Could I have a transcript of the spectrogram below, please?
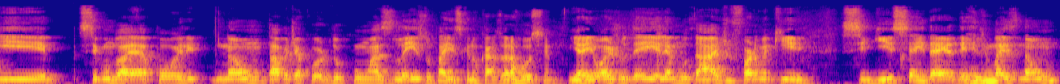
E segundo a Apple, ele não estava de acordo com as leis do país, que no caso era a Rússia. E aí eu ajudei ele a mudar de forma que seguisse a ideia dele, mas não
